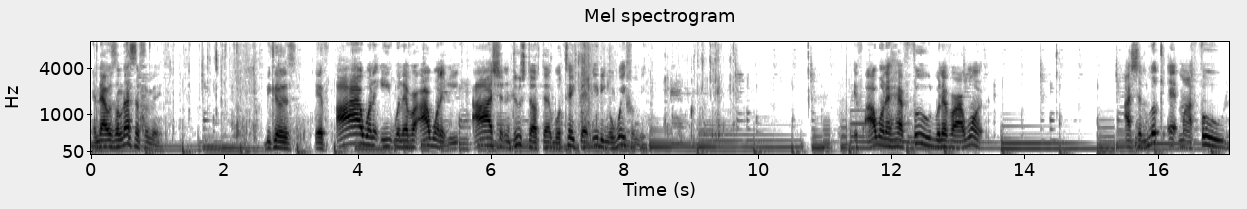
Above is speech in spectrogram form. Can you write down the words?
And that was a lesson for me. Because if I want to eat whenever I want to eat, I shouldn't do stuff that will take that eating away from me. I want to have food whenever I want, I should look at my food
